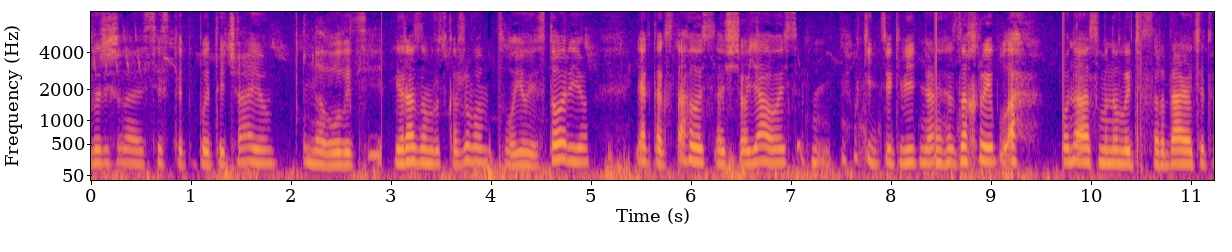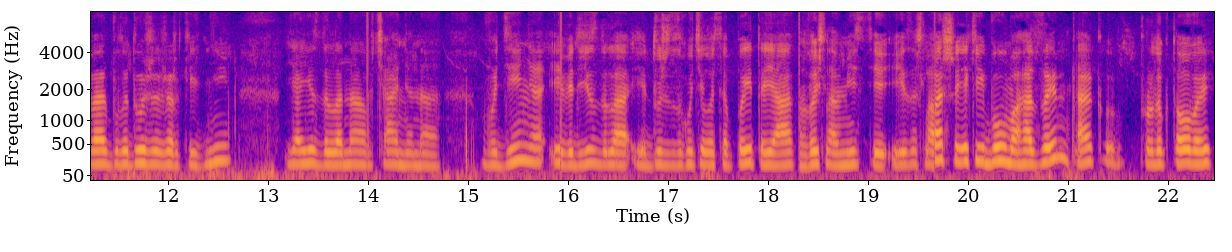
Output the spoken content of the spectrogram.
Вирішила сісти попити чаю на вулиці і разом розкажу вам свою історію. Як так сталося, що я ось в кінці квітня захрипла. У нас минулий середа і четвер були дуже жаркі дні. Я їздила на навчання на водіння і від'їздила, і дуже захотілося пити. Я вийшла в місті і зайшла. Перший, який був магазин, так продуктовий,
